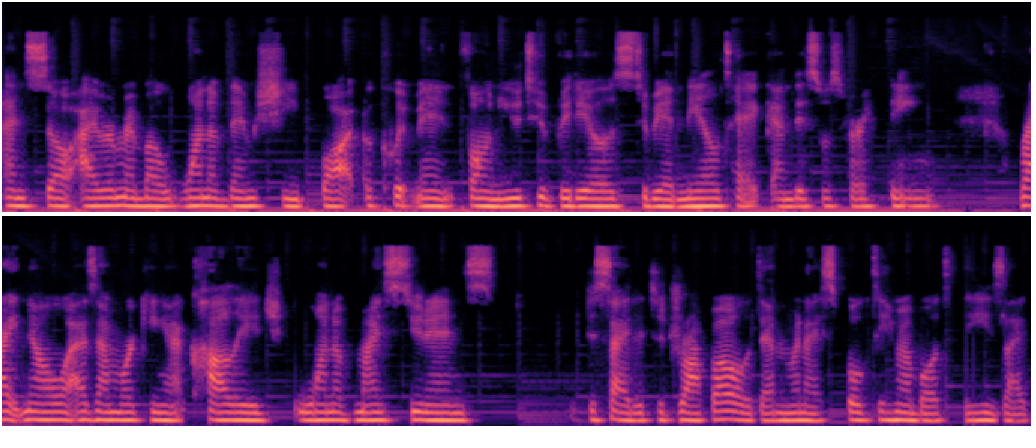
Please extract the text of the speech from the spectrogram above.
And so I remember one of them she bought equipment, found YouTube videos to be a nail tech and this was her thing. Right now as I'm working at college, one of my students decided to drop out. And when I spoke to him about it, he's like,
